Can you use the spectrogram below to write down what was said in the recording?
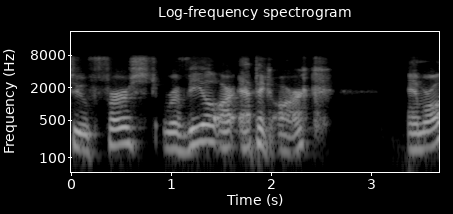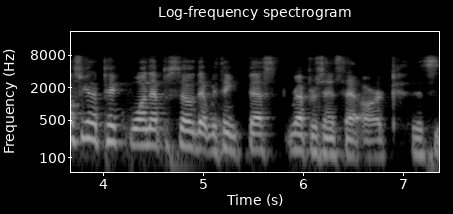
to first reveal our epic arc, and we're also going to pick one episode that we think best represents that arc. It's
